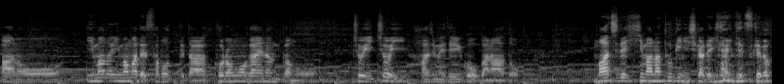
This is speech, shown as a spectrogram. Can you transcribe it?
あのー今の今までサボってた衣替えなんかもちょいちょい始めていこうかなと。マジで暇な時にしかできないんですけど。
